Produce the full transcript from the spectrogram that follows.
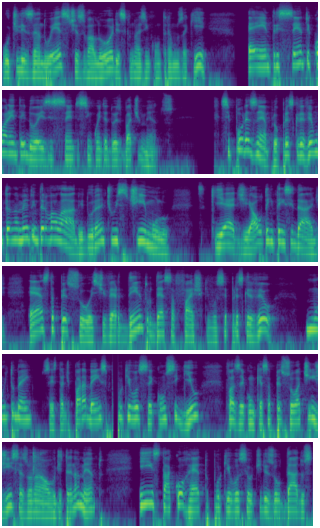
utilizando estes valores que nós encontramos aqui, é entre 142 e 152 batimentos. Se, por exemplo, eu prescrever um treinamento intervalado e durante o estímulo, que é de alta intensidade, esta pessoa estiver dentro dessa faixa que você prescreveu, muito bem, você está de parabéns porque você conseguiu fazer com que essa pessoa atingisse a zona alvo de treinamento e está correto porque você utilizou dados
